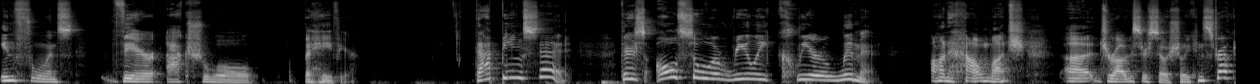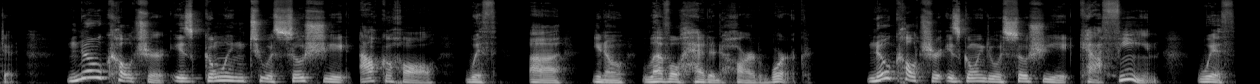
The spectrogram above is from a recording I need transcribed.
influence their actual behavior. That being said, there's also a really clear limit on how much uh, drugs are socially constructed. No culture is going to associate alcohol with uh, you know, level headed hard work. No culture is going to associate caffeine with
